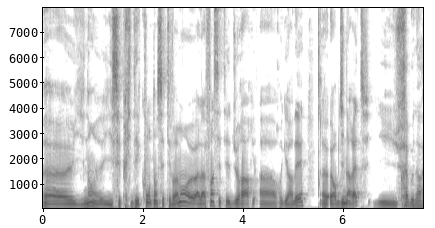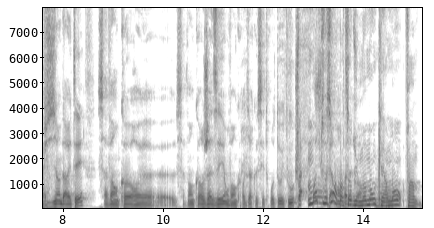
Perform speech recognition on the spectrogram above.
Euh, il- non, il s'est pris des comptes. Non, c'était vraiment euh, à la fin, c'était dur à, à regarder. Euh, Herb Dean arrête. Il Très bon arrêt. vient d'arrêter. Ça va encore, euh, ça va encore jaser. On va encore dire que c'est trop tôt et tout. Bah, moi, de toute façon, à partir du moment, clairement, enfin,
